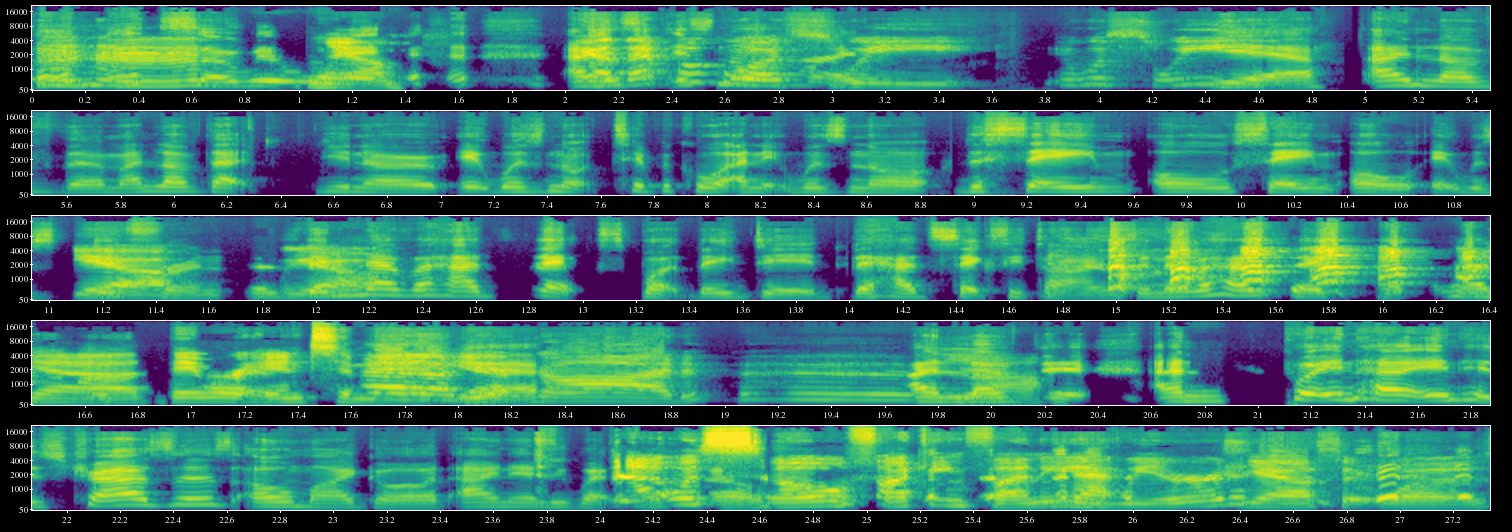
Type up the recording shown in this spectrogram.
Mhm. so we'll wait. Yeah. Yeah, that book was sweet. It was sweet. Yeah, I love them. I love that, you know, it was not typical and it was not the same old, same old. It was Yeah, different. Uh, they- yeah. They never had sex, but they did. They had sexy times. They never had sex. had Yeah, they were times. intimate. Oh, yeah. Yeah. God. I loved it. And putting her in his trousers, oh my God, I nearly wet That was so fucking funny and weird. Yes, it was.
